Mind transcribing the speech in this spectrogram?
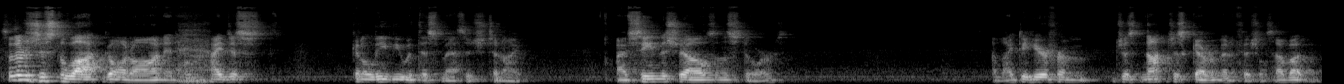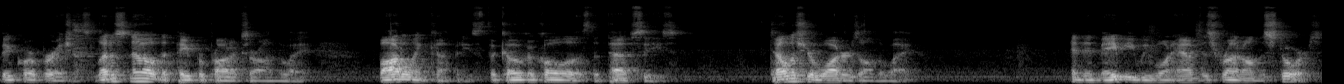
So there's just a lot going on, and I just going to leave you with this message tonight. I've seen the shelves in the stores. I'd like to hear from just not just government officials. How about the big corporations? Let us know that paper products are on the way bottling companies, the Coca Colas, the Pepsis. Tell us your water's on the way. And then maybe we won't have this run on the stores.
